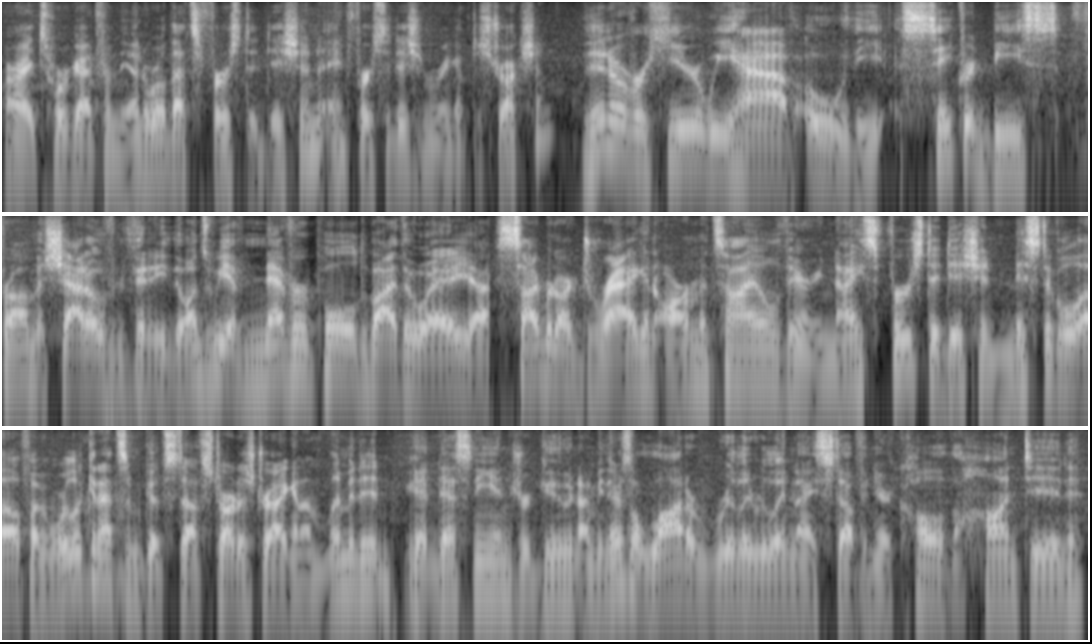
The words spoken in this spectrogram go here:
All right, Tour Guide from the Underworld, that's first edition and first edition Ring of Destruction. Then over here we have, oh, the Sacred Beasts from Shadow of Infinity, the ones we have never pulled, by the way. Yeah. Cyberdark Dragon Armityle, very nice. First edition Mystical Elf. I mean, we're looking at some good stuff. Stardust Dragon Unlimited. We got Destiny End Dragoon. I mean, there's a lot of really, really nice stuff in here. Call of the Haunted.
